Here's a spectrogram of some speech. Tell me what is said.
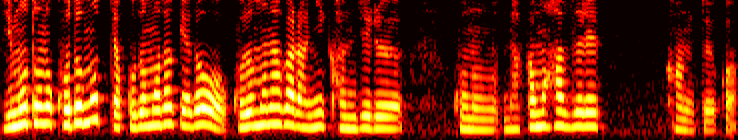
地元の子供っちゃ子供だけど子供ながらに感じるこの仲間外れ感というか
